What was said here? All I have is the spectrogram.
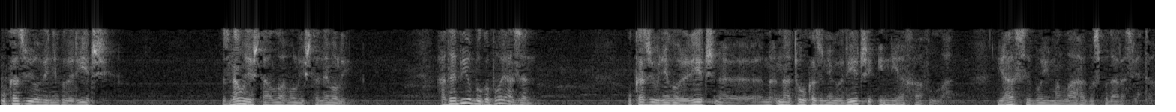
ukazuju ove njegove riječi. Znao je šta Allah voli šta ne voli. A da je bio bogobojazan ukazuju njegove riječi, na, na, na to ukazuju njegove riječi i nije hafullah. ja se bojim Allaha gospodara svjetova.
